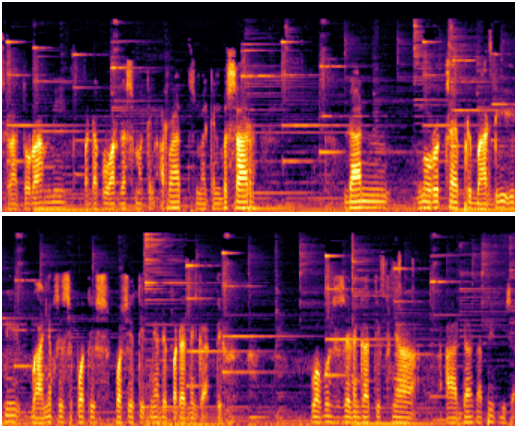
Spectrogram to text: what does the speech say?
silaturahmi pada keluarga semakin erat semakin besar. Dan menurut saya pribadi ini banyak sisi positifnya daripada negatif. Walaupun sisi negatifnya ada tapi bisa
